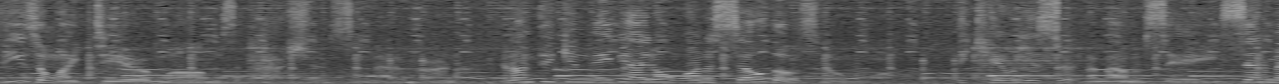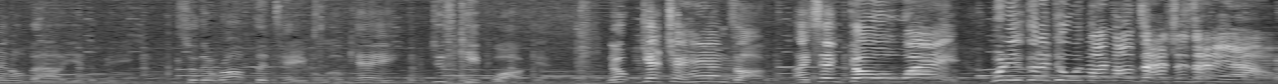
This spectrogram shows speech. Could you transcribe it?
These are my dear mom's and I'm thinking maybe I don't want to sell those no more. They carry a certain amount of, say, sentimental value to me. So they're off the table, okay? Just keep walking. No, get your hands off! I said go away! What are you gonna do with my mom's ashes anyhow?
